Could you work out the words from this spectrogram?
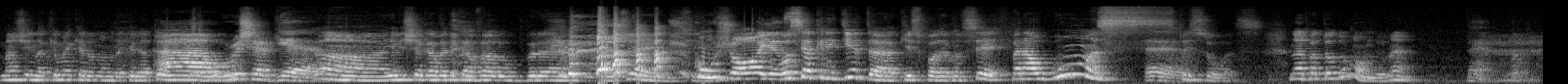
Imagina, como é que era o nome daquele ator? Ah, o Richard Gere. Ah, ele chegava de cavalo branco, gente. Com joias. Você acredita que isso pode acontecer? Para algumas É. pessoas. Não é para todo mundo, né? É, não.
